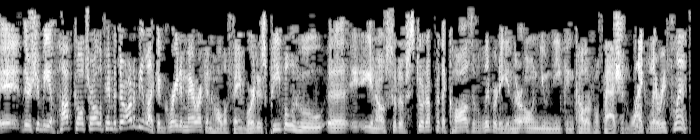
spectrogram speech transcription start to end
eh, there should be a pop culture hall of fame, but there ought to be like a great American hall of fame, where there's people who, uh, you know, sort of stood up for the cause of liberty in their own unique and colorful fashion, like Larry Flynt.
